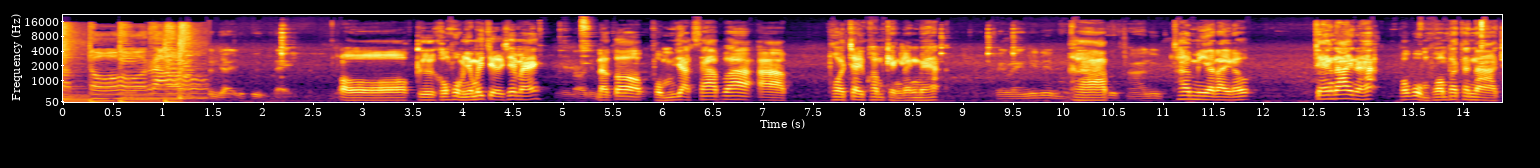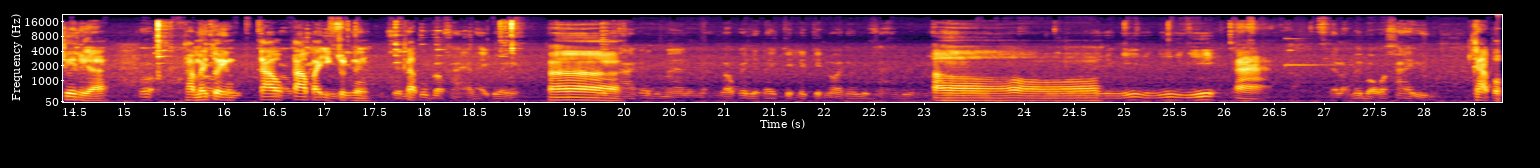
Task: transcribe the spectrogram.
สัตย์ต่อเรา ส่วนใหญ่ลูกปืนแตก อ๋อ คือของผมยังไม่เจอใช่ไหม แล้วก็ผมอยากทราบว่าอ่าพอใจความแข็งแรงไหมฮะ แข็งแรงนิดนึงครับ ลูกค้านี่ถ้ามีอะไรแล้ว แจ้งได้นะฮะเพราะผมพร้อมพัฒนาช่วยเหลือเพราะทำให้ตัวเองก้าวรก้าวไปอีกจุดหนึ่ง เสร็จคแล้รัวบ ปุ๊บเราขายอะไรด้วยไงเออลูกค้าก็จะมาเราก็จะได้เก็ดเล็กเก็ดน้อยทั้งลูกค้าด้วยอ๋ออย่างนี้อย่างนี้อย่างนี้ อ่าแต่เราไม่บอกว่าค่ายอื่นครับผ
